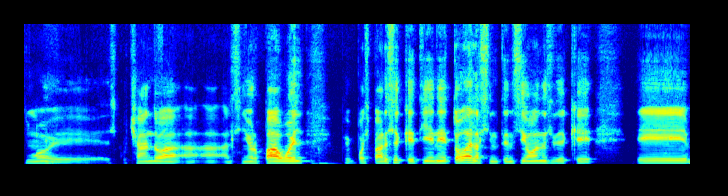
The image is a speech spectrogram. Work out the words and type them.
¿no? eh, escuchando al señor Powell, pues parece que tiene todas las intenciones de que eh,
